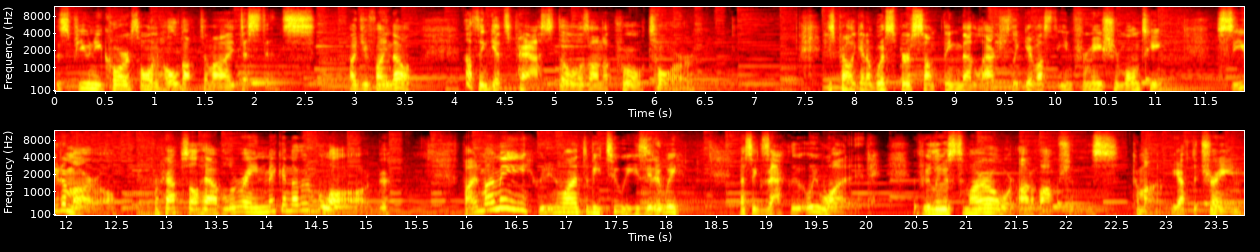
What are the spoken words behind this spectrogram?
This puny course won't hold up to my distance. How'd you find out? Nothing gets past those on the Pro Tour. He's probably gonna whisper something that'll actually give us the information, won't he? See you tomorrow. Perhaps I'll have Lorraine make another vlog. Fine by me. We didn't want it to be too easy, did we? That's exactly what we wanted. If we lose tomorrow, we're out of options. Come on, we have to train.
